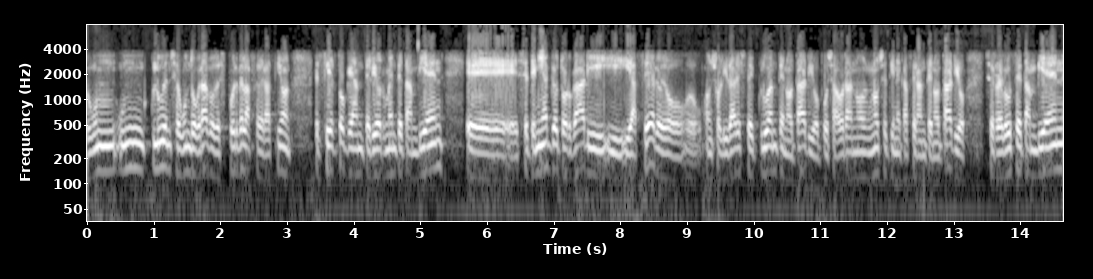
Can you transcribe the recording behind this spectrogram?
un, un, club en segundo grado después de la federación. Es cierto que anteriormente también se tenía que otorgar y, hacer o, consolidar este club ante notario, pues ahora no, no se tiene que hacer ante notario. Se reduce también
